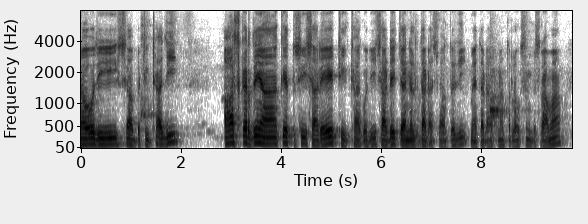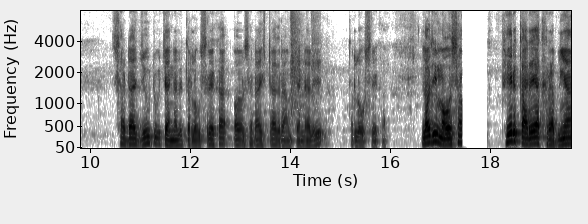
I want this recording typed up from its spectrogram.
ਆਓ ਜੀ ਸਭ ਠੀਕ ਠਾਕ ਜੀ? ਆਸ ਕਰਦੇ ਹਾਂ ਕਿ ਤੁਸੀਂ ਸਾਰੇ ਠੀਕ ਠਾਕ ਹੋ ਜੀ। ਸਾਡੇ ਚੈਨਲ ਤੇ ਤੁਹਾਡਾ ਸਵਾਗਤ ਹੈ ਜੀ। ਮੈਂ ਤੁਹਾਡਾ ਆਪਣਾ ਤਰਲੋਕ ਸਿੰਘ ਬਸਰਾਵਾਂ। ਸਾਡਾ YouTube ਚੈਨਲ ਹੈ ਤਰਲੋਕ ਸਰੇਖਾ ਔਰ ਸਾਡਾ Instagram ਚੈਨਲ ਹੈ ਤਰਲੋਕ ਸਰੇਖਾ। ਲਓ ਜੀ ਮੌਸਮ ਫਿਰ ਕਰ ਰਿਹਾ ਖਰਾਬੀਆਂ।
